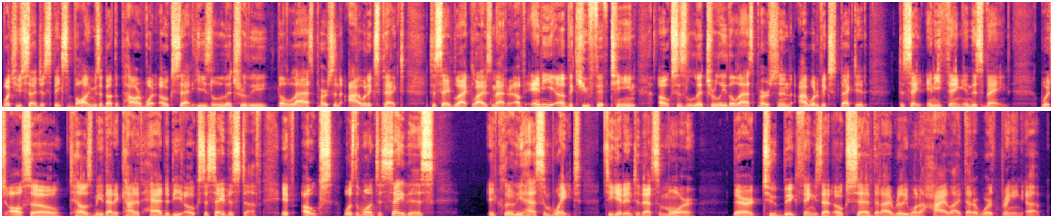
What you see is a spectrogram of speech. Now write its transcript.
what you said just speaks volumes about the power of what Oaks said. He's literally the last person I would expect to say Black Lives Matter. Of any of the Q15, Oaks is literally the last person I would have expected to say anything in this vein, which also tells me that it kind of had to be Oaks to say this stuff. If Oaks was the one to say this, it clearly has some weight. To get into that some more, there are two big things that Oaks said that I really want to highlight that are worth bringing up.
